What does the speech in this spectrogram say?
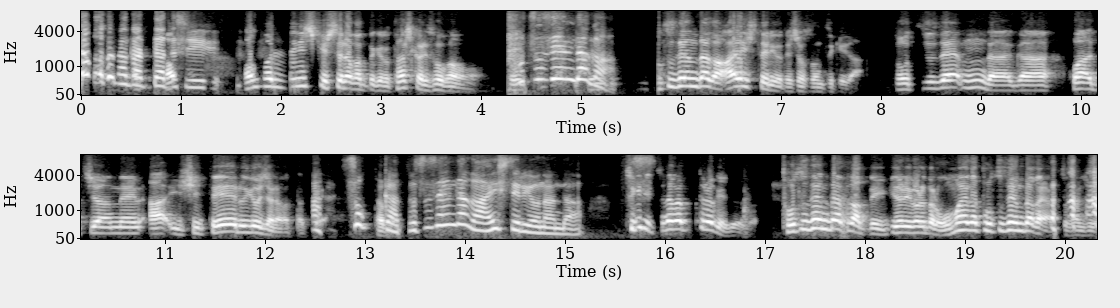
たことなかった、私。あんまり意識してなかったけど、確かにそうかも。突然だが。突然だが愛してるよでしょ、その時が。突然だが、What's your name? 愛してるよじゃなかったっあけ、そっか突然だが愛してるようなんだ。次に繋がってるわけですよ。突然だがっていきなり言われたら、お前が突然だがやって感じで。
